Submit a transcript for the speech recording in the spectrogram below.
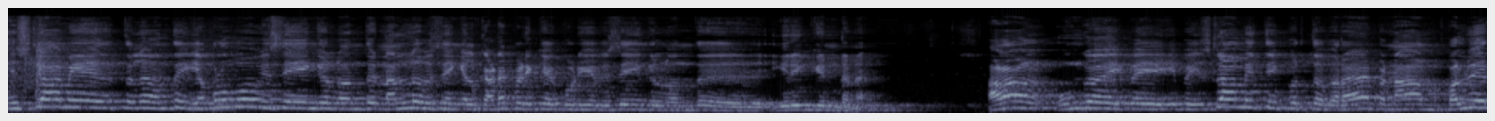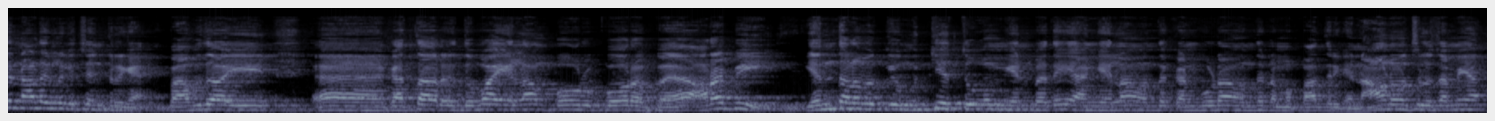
இஸ்லாமியத்தில் வந்து எவ்வளவோ விஷயங்கள் வந்து நல்ல விஷயங்கள் கடைப்பிடிக்கக்கூடிய விஷயங்கள் வந்து இருக்கின்றன. ஆனால் உங்கள் இப்போ இப்போ இஸ்லாமியத்தை பொறுத்தவரை இப்போ நான் பல்வேறு நாடுகளுக்கு சென்றிருக்கேன். இப்போ அபுதாபி அஹ், கத்தார் துபாய் எல்லாம் போகிற போகிறப்ப அரபி எந்த அளவுக்கு முக்கியத்துவம் என்பதை அங்கெல்லாம் வந்து கண்கூடாக வந்து நம்ம பார்த்துருக்கேன். நானும் சில சமயம்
